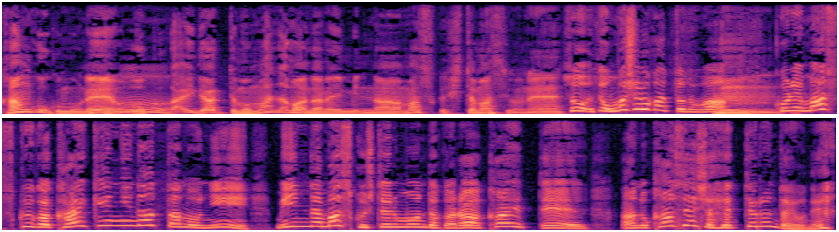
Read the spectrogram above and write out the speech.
韓国もね、ん屋外であってもまだまだねみんなマスクしてますよねそう、そう面白かったのは、うんこれマスクが解禁になったのに、みんなマスクしてるもんだから、かえって、あの、感染者減ってるんだよね。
